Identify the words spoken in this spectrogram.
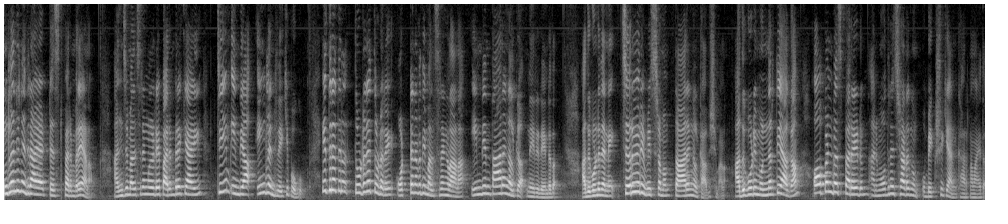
ഇംഗ്ലണ്ടിനെതിരായ ടെസ്റ്റ് പരമ്പരയാണ്. അഞ്ച് മത്സരങ്ങളുടെ പരമ്പരയ്ക്കായി ടീം ഇന്ത്യ ഇംഗ്ലണ്ടിലേക്ക് പോകും. ഇത്തരത്തിൽ തുടരെ തുടരെ ഒട്ടനവധി മത്സരങ്ങളാണ് ഇന്ത്യൻ താരങ്ങൾക്ക് നേരിടേണ്ടത്. അതുകൊണ്ട് തന്നെ ചെറിയൊരു വിശ്രമം താരങ്ങൾക്ക് ആവശ്യമാണ്. അതുകൂടി മുൻനിർത്തിയാകാം ഓപ്പൺ ബസ് പരേഡും അനുമോദന ചടങ്ങും ഉപേക്ഷിക്കാൻ കാരണമായത്.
